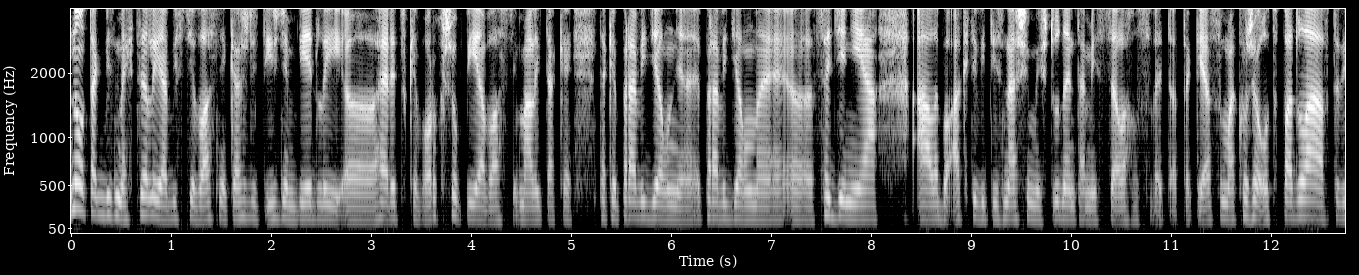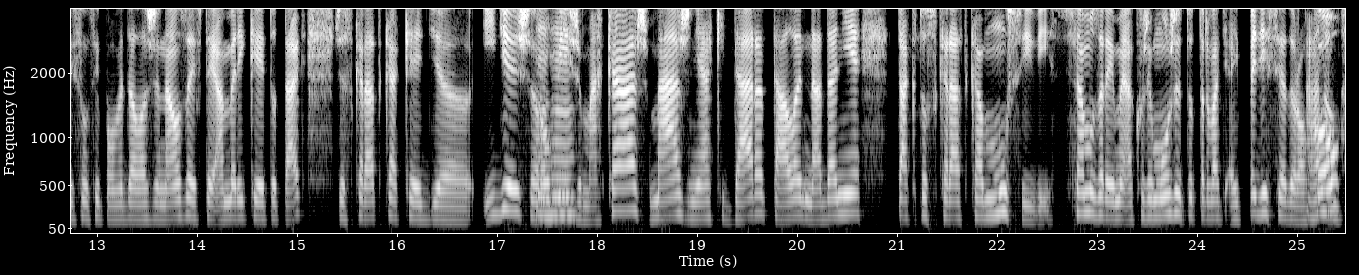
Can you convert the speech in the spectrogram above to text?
No tak by sme chceli, aby ste vlastne každý týždeň viedli uh, herecké workshopy a vlastne mali také, také pravidelné, pravidelné uh, sedenia alebo aktivity s našimi študentami z celého sveta. Tak ja som akože odpadla a vtedy som si povedala, že naozaj v tej Amerike je to tak, že skrátka, keď uh, ideš, mm-hmm. robíš, makáš, máš nejaký dar, talent, nadanie, tak to skrátka musí výsť. Samozrejme, akože môže to trvať aj 50 rokov, ano.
